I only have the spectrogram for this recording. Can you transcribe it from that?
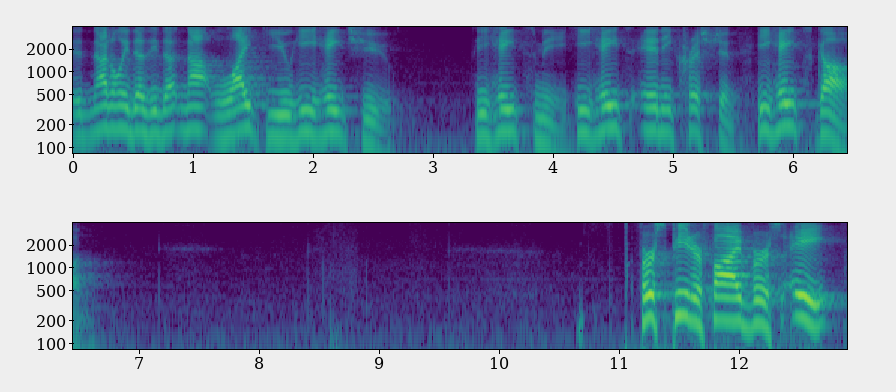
it, not only does he not like you, he hates you. He hates me. He hates any Christian. He hates God. 1 Peter 5, verse 8.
